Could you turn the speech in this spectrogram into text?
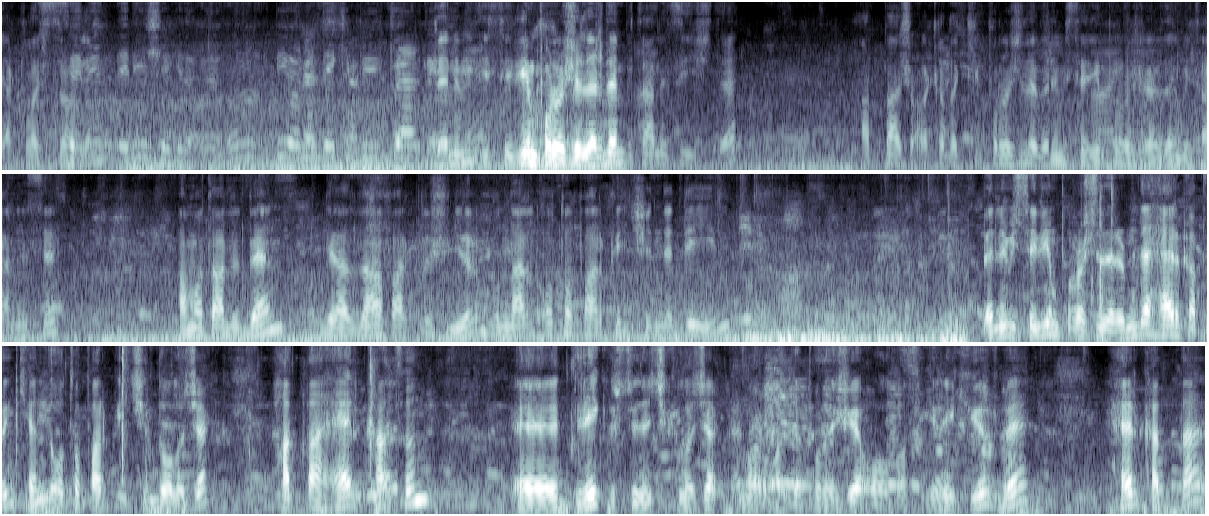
yaklaştıralım. Senin dediğin şekilde. Onun bir önündeki büyük yer de. Benim istediğim projelerden bir tanesi işte. Hatta şu arkadaki proje de benim istediğim projelerden bir tanesi. Ama tabii ben biraz daha farklı düşünüyorum. Bunların otoparkı içinde değil. Benim istediğim projelerimde her katın kendi otoparkı içinde olacak. Hatta her katın e, direkt üstüne çıkılacak normalde proje olması gerekiyor ve her katta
